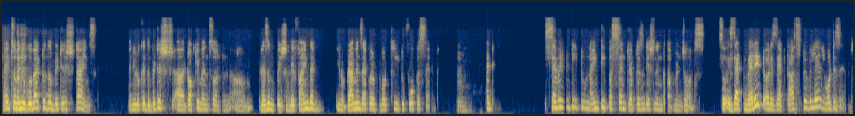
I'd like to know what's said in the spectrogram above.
Right? So when you go back to the British Times, when you look at the British uh, documents on um, reservation, they find that you know Brahmins are about three to four percent, mm. and seventy to ninety percent representation in government jobs. So is that merit or is that caste privilege? What is it?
